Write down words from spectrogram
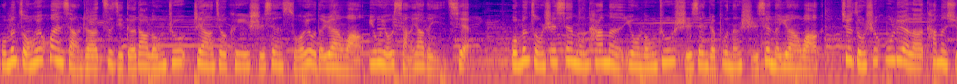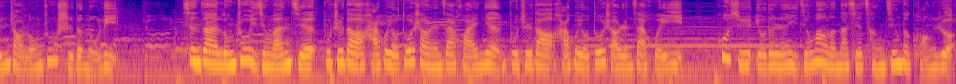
我们总会幻想着自己得到龙珠，这样就可以实现所有的愿望，拥有想要的一切。我们总是羡慕他们用龙珠实现着不能实现的愿望，却总是忽略了他们寻找龙珠时的努力。现在龙珠已经完结，不知道还会有多少人在怀念，不知道还会有多少人在回忆。或许有的人已经忘了那些曾经的狂热。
